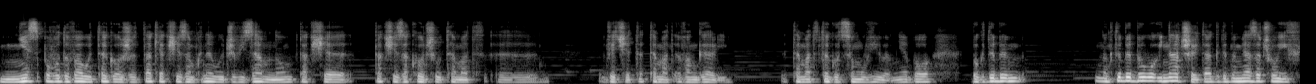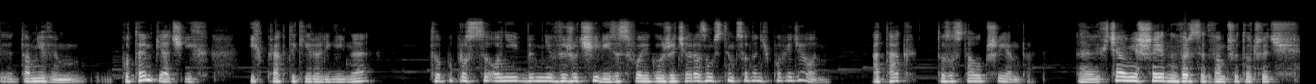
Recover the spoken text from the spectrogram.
nie spowodowały tego, że tak jak się zamknęły drzwi za mną, tak się, tak się zakończył temat, e, wiecie, te, temat Ewangelii, temat tego, co mówiłem, nie? Bo, bo gdybym, no gdyby było inaczej, tak? Gdybym ja zaczął ich tam, nie wiem, potępiać ich, ich praktyki religijne, to po prostu oni by mnie wyrzucili ze swojego życia razem z tym, co do nich powiedziałem. A tak to zostało przyjęte. E, chciałem jeszcze jeden werset wam przytoczyć.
